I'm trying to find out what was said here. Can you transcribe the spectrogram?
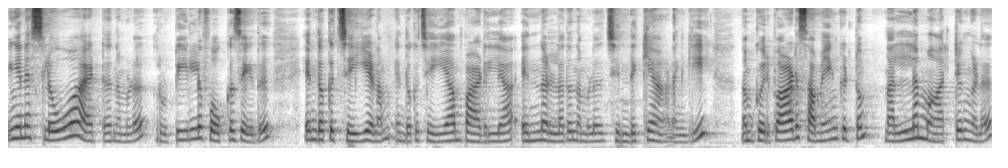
ഇങ്ങനെ സ്ലോ ആയിട്ട് നമ്മൾ റുട്ടീനിൽ ഫോക്കസ് ചെയ്ത് എന്തൊക്കെ ചെയ്യണം എന്തൊക്കെ ചെയ്യാൻ പാടില്ല എന്നുള്ളത് നമ്മൾ ചിന്തിക്കുകയാണെങ്കിൽ നമുക്ക് ഒരുപാട് സമയം കിട്ടും. നല്ല മാറ്റങ്ങൾ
